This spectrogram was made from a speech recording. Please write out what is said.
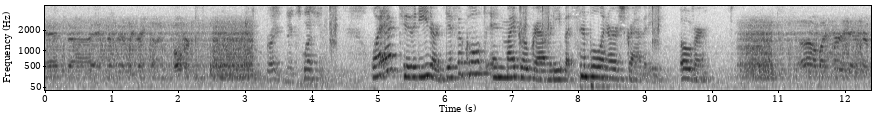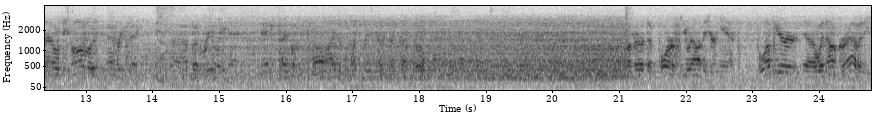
and uh, it's just it's a great time. Over. All right, next question. What activities are difficult in microgravity but simple in Earth's gravity? Over. Uh, my first answer to that would be almost everything. Uh, but really, any type of small item like this or this on Earth and pour a few out in your hand. Well, up here, uh, without gravity,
